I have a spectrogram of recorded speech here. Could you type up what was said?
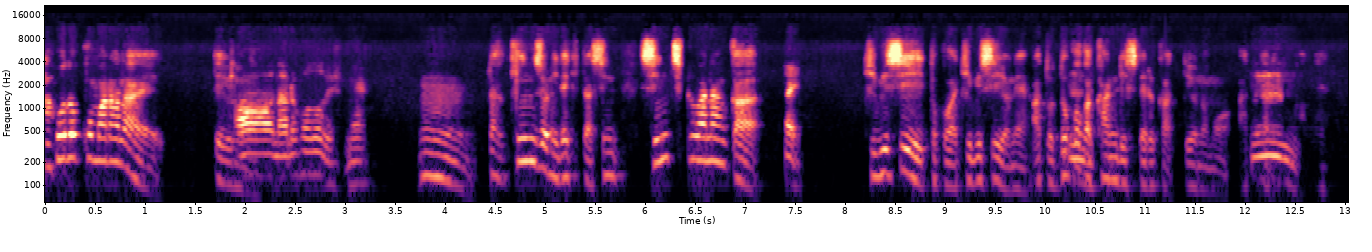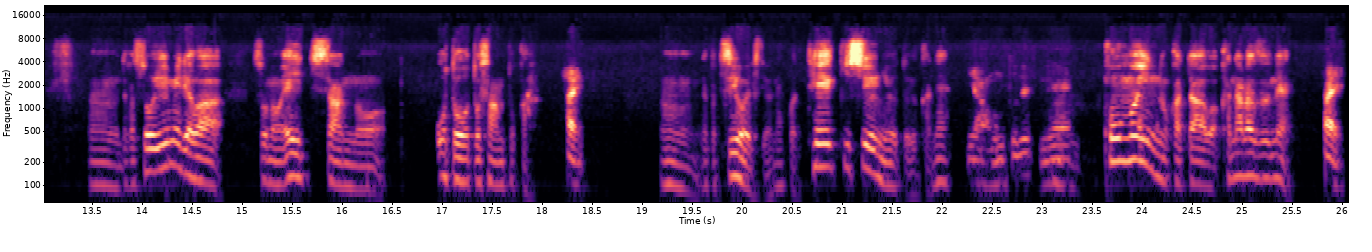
さほど困らないっていうああ、なるほどですね。うん、だから近所にできた新新築はなんか、はい厳しいとこは厳しいよね。あと、どこが管理してるかっていうのもあったりとかね。うんだからそういう意味では、その H さんの弟さんとか、はいうん、やっぱ強いですよね。これ定期収入というかね。いや、本当ですね。公務員の方は必ずね、はい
